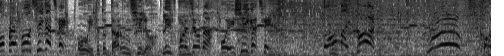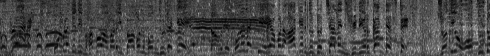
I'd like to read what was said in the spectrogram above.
ও প্রায় পৌঁছেই গেছে। ও, এটা তো দারুণ ছিল। প্লিজ পড়ে যেও না। ও এসেই গেছে। ও মাই গড তোমরা যদি ভাবো আমার এই পাগল বন্ধুটাকে, তাহলে বলে রাখি আমার আগের দুটো চ্যালেঞ্জ ভিডিওর কন্টেস্টেন্ট যদিও ও দুটো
